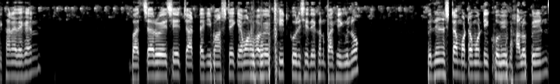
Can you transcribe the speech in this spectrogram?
এখানে দেখেন বাচ্চা রয়েছে চারটা কি পাঁচটা, কেমনভাবে ফিট করেছে দেখুন পাখিগুলো। প্রিন্সটা মোটামুটি খুবই ভালো প্রিন্স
